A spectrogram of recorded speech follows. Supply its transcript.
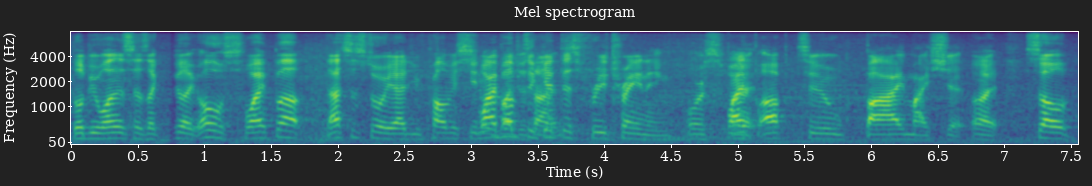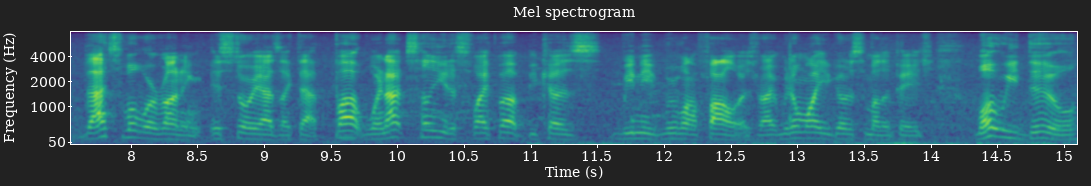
there'll be one that says like, be like, oh, swipe up. That's a story ad. You've probably seen. swipe up to of get this free training, or swipe Right. up to buy my shit. All right, so that's what we're running is story ads like that. But we're not telling you to swipe up because we need we want followers, right? We don't want you to go to some other page. What we do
